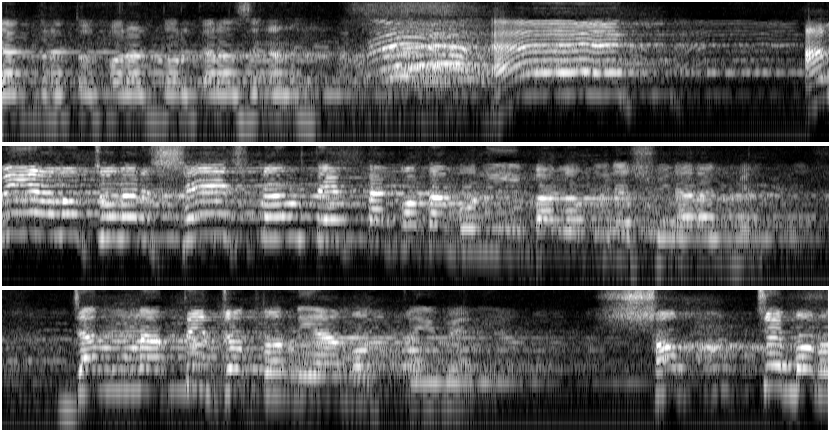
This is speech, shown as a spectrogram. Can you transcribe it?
জাগ্রত করার দরকার আছে না এক, আমি আলোচনার শেষ প্রান্তে একটা কথা বলি ভালো করে শুনে রাখবেন। জান্নাতে যত নিয়ামত পাইবেন সবচেয়ে বড়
